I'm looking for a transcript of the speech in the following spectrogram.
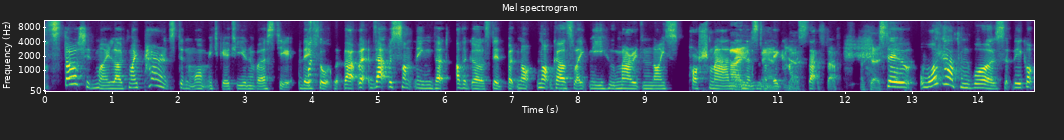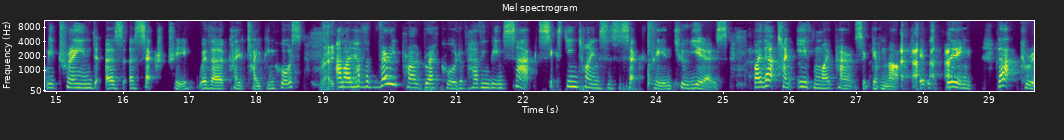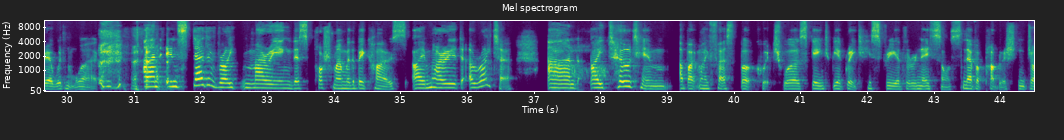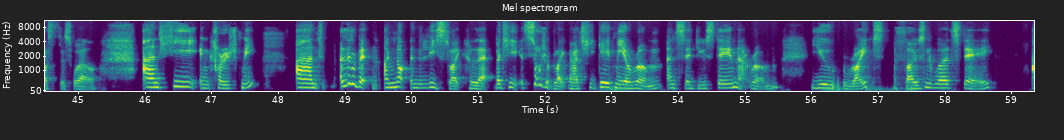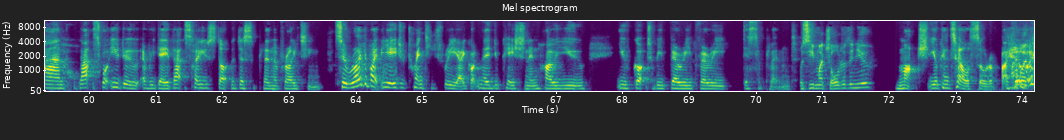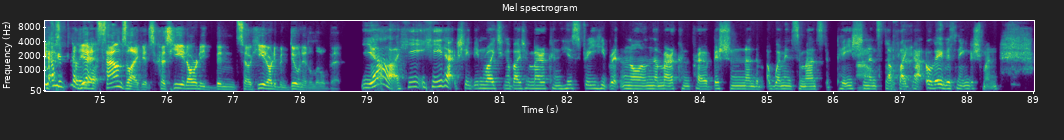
started my life my parents didn't want me to go to university they what? thought that that that was something that other girls did but not not girls like me who married a nice posh man I in a big yeah. house, that stuff. Okay. So what happened was that they got me trained as a secretary with a kind of typing course. Right. And I have the very proud record of having been sacked 16 times as a secretary in two years. By that time, even my parents had given up. It was plain that career wouldn't work. and instead of right, marrying this posh man with a big house, I married a writer. And I told him about my first book, which was going to be a great history of the Renaissance, never published and just as well. And he encouraged me. And a little bit, I'm not in the least like Colette, but he it's sort of like that. He gave me a mm-hmm. room and said, You stay in that room, you write a thousand words a day, and that's what you do every day. That's how you start the discipline of writing. So, right about the age of 23, I got an education in how you you've got to be very, very disciplined. Was he much older than you? Much. You can tell sort of by oh, the way Yeah, it. it sounds like it's because he had already been so he had already been doing it a little bit. Yeah, he he'd actually been writing about American history. He'd written on American prohibition and women's emancipation wow, and stuff okay. like that. Although he was an Englishman,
